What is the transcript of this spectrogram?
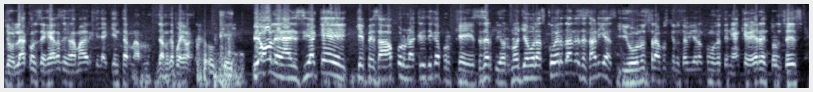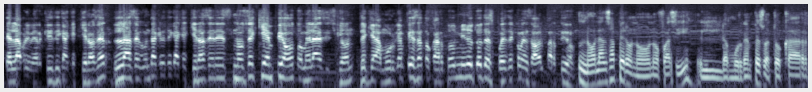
Yo le aconsejé a la señora madre que ya hay que internarlo, ya no se puede más. Ok. Yo le decía que, que pesaba por una crítica porque este servidor no llevó las cuerdas necesarias y hubo unos trapos que no se vieron como se tenían que ver. Entonces, es la primera crítica que quiero hacer. La segunda crítica que quiero hacer es: no sé quién piojo tomé la decisión de que la murga empiece a tocar dos minutos después de comenzado el partido. No lanza, pero no, no fue así. La Murga empezó a tocar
